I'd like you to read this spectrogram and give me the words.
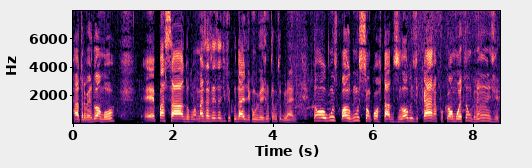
através do amor é, passado, mas às vezes a dificuldade de conviver junto é muito grande. Então alguns, alguns são cortados logo de cara porque o amor é tão grande,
